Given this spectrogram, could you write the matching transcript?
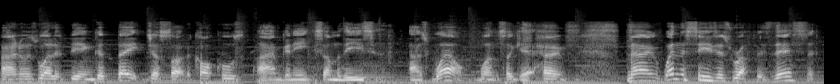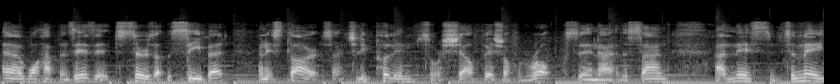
And as well as being good bait, just like the cockles, I am going to eat some of these as well once I get home. Now, when the sea is as rough as this, uh, what happens is it stirs up the seabed and it starts actually pulling sort of shellfish off of rocks and out of the sand. And this, to me,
